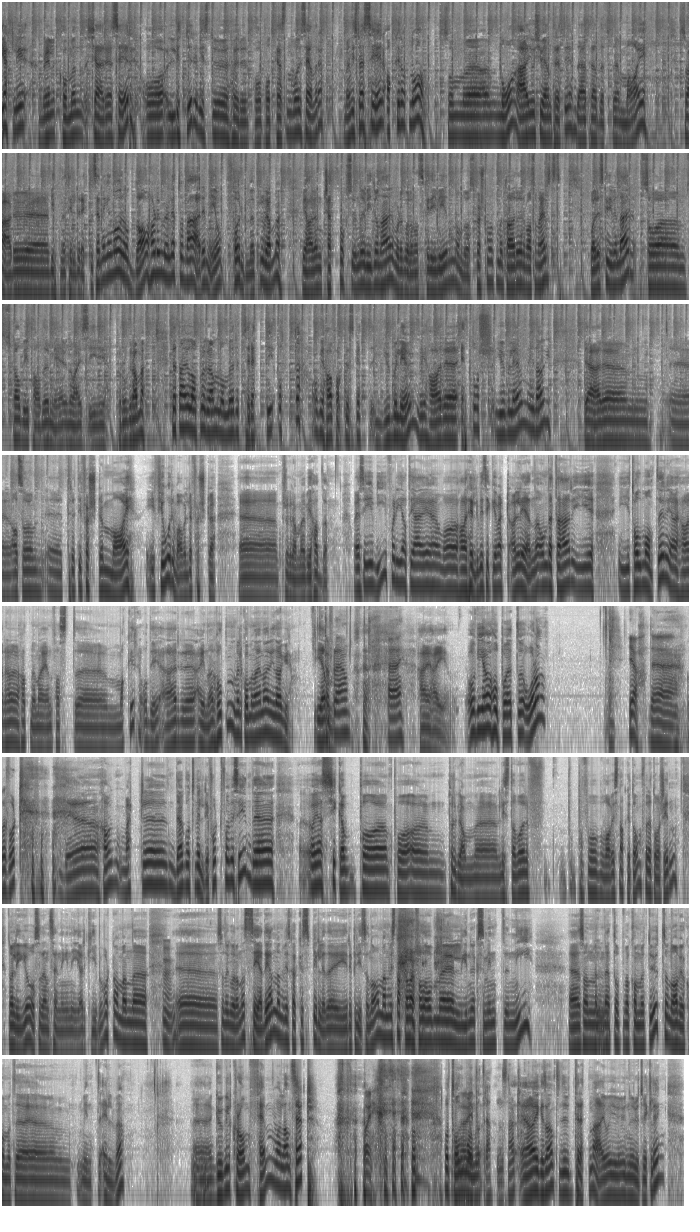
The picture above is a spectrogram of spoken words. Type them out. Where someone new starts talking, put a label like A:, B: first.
A: Hjertelig velkommen, kjære seer og lytter, hvis du hører på podkasten vår senere. Men hvis du er seer akkurat nå, som uh, nå er jo 21.30, det er 30. mai, så er du uh, vitne til direktesendingen vår, og da har du mulighet til å være med og forme programmet. Vi har en chatbox under videoen her hvor det går an å skrive inn om du har spørsmål, kommentarer, hva som helst. Bare skriv inn der, så skal vi ta det med underveis i programmet. Dette er jo da program nummer 38, og vi har faktisk et jubileum. Vi har eh, ettårsjubileum i dag. Det er eh, eh, altså eh, 31. mai i fjor var vel det første eh, programmet vi hadde. Og jeg sier vi fordi at jeg var, har heldigvis ikke vært alene om dette her i tolv måneder. Jeg har hatt med meg en fast uh, makker, og det er eh, Einar Holten. Velkommen, Einar, i dag.
B: Igjen. Takk for det. Hei.
A: hei, hei. Og vi har holdt på et år, da.
B: Ja, det går fort.
A: det har vært eh, Det har gått veldig fort, får vi si. Det og jeg kikka på, på um, programlista vår på, på, på, hva vi snakket om for et år siden. Nå ligger jo også den sendingen i arkivet vårt, da, men, uh, mm. eh, så det går an å se det igjen. Men vi skal ikke spille det i reprise nå. Men vi snakka i hvert fall om uh, Linux Mint 9. Som mm. nettopp var kommet ut, og nå har vi jo kommet til Mint 11. Mm. Google Chrome 5 var lansert.
B: Oi.
A: og, tolv måneder Nå er vi
B: på 13 snart.
A: Ja, ikke sant. 13 er jo under utvikling,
